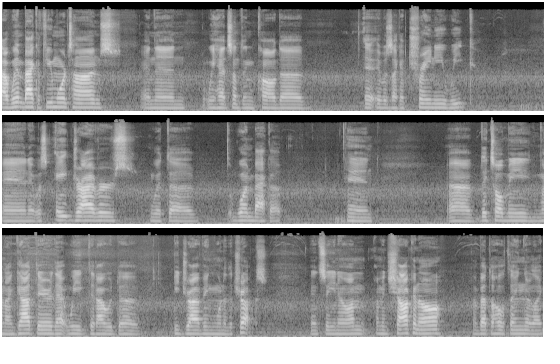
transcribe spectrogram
I went back a few more times, and then we had something called uh, it, it was like a trainee week, and it was eight drivers with uh, one backup, and uh, they told me when I got there that week that I would uh, be driving one of the trucks, and so you know I'm I'm in shock and awe about the whole thing. They're like,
